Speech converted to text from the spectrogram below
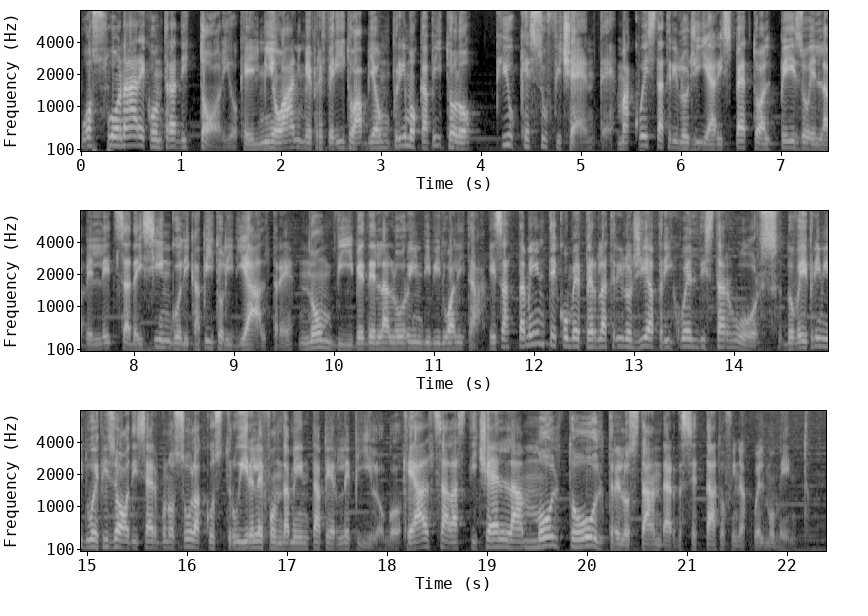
può suonare contraddittorio che il mio anime preferito abbia un primo capitolo più che sufficiente, ma questa trilogia rispetto al peso e la bellezza dei singoli capitoli di altre non vive della loro individualità, esattamente come per la trilogia prequel di Star Wars, dove i primi due episodi servono solo a costruire le fondamenta per l'epilogo, che alza l'asticella molto oltre lo standard settato fino a quel momento.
